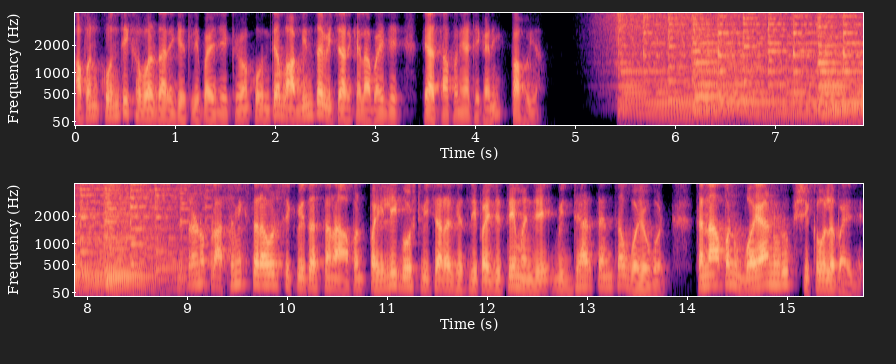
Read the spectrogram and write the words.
आपण कोणती खबरदारी घेतली पाहिजे किंवा कोणत्या बाबींचा विचार केला पाहिजे ते आता आपण या ठिकाणी पाहूया. मित्रांनो प्राथमिक स्तरावर शिकवित असताना आपण पहिली गोष्ट विचारात घेतली पाहिजे ते म्हणजे विद्यार्थ्यांचा वयोगट. त्यांना आपण वयानुरूप शिकवलं पाहिजे.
